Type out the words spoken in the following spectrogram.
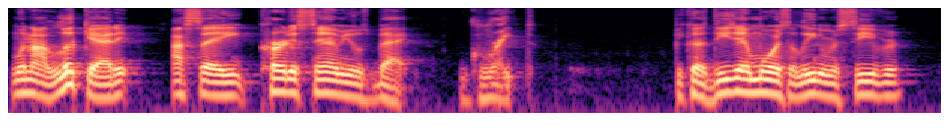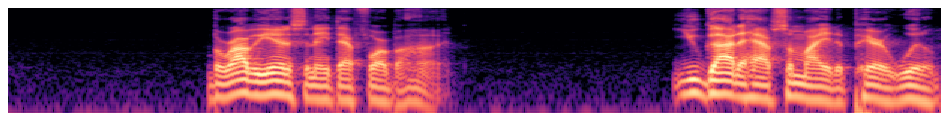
when I look at it, I say Curtis Samuel's back. Great. Because DJ Moore is the leading receiver, but Robbie Anderson ain't that far behind. You got to have somebody to pair with him,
